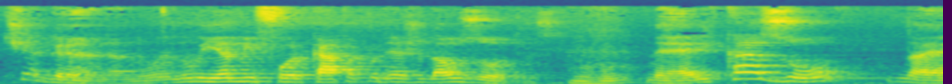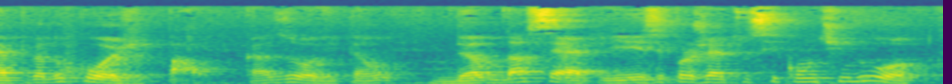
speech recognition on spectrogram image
tinha grana, não, não ia me enforcar para poder ajudar os outros, uhum. né? E casou na época do Koji, pau, casou, então deu dar certo. E esse projeto se continuou.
